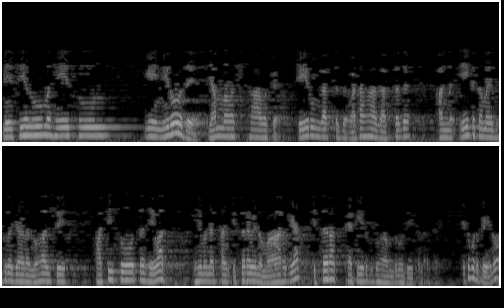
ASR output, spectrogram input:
මේ සියලුම හේතුන්ගේ Nirodha යම් අවස්ථාවක තේරුම් ගත්තද වටහා ගත්තද අන්න ඒක තමයි බුදුරජාණන් වහන්සේ පටිසෝත හේවත් එහෙම නැත්නම් ඉතර වෙන මාර්ගයක් ඉතරත් හැටියට බුදුහාමුදුරෝ දේශනා කරා. එතකොට පේනවා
